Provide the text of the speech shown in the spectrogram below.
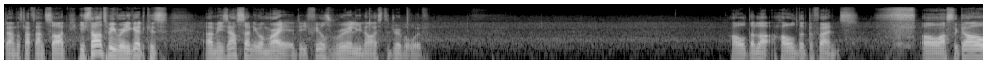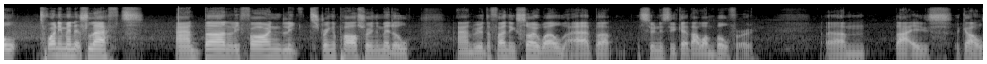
down this left-hand side. He's starting to be really good because um, he's now 71 rated. He feels really nice to dribble with. Hold the hold the defence. Oh, that's the goal. 20 minutes left. And Burnley finally string a pass through in the middle. And we were defending so well there, but as soon as you get that one ball through, um, that is a goal.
